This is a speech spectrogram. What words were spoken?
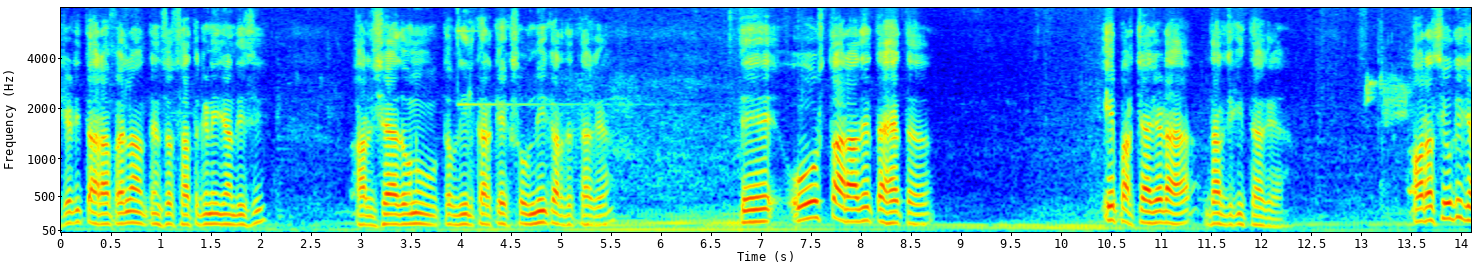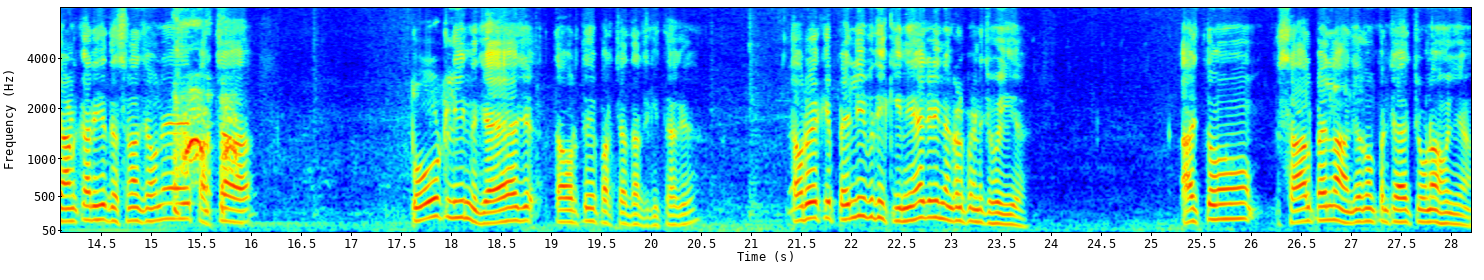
ਜਿਹੜੀ ਧਾਰਾ ਪਹਿਲਾਂ 307 ਗਿਣੀ ਜਾਂਦੀ ਸੀ, ਅੱਜ ਸ਼ਾਇਦ ਉਹਨੂੰ ਤਬਦੀਲ ਕਰਕੇ 119 ਕਰ ਦਿੱਤਾ ਗਿਆ। ਤੇ ਉਸ ਧਾਰਾ ਦੇ ਤਹਿਤ ਇਹ ਪਰਚਾ ਜਿਹੜਾ ਦਰਜ ਕੀਤਾ ਗਿਆ। ਔਰ ਅਸੀਂ ਉਹਦੀ ਜਾਣਕਾਰੀ ਇਹ ਦੱਸਣਾ ਚਾਹੁੰਦੇ ਹਾਂ, ਇਹ ਪਰਚਾ ਟੋਟਲੀ ਨਜਾਇਜ਼ ਤੌਰ ਤੇ ਪਰਚਾ ਦਰਜ ਕੀਤਾ ਗਿਆ। ਔਰ ਇਹ ਕਿ ਪਹਿਲੀ ਵਧੀਕੀ ਨਹੀਂ ਹੈ ਜਿਹੜੀ ਨੰਗਲ ਪਿੰਡ 'ਚ ਹੋਈ ਹੈ ਅੱਜ ਤੋਂ ਸਾਲ ਪਹਿਲਾਂ ਜਦੋਂ ਪੰਚਾਇਤ ਚੋਣਾਂ ਹੋਈਆਂ,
